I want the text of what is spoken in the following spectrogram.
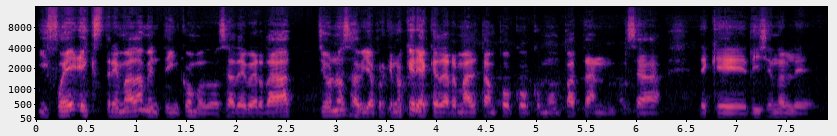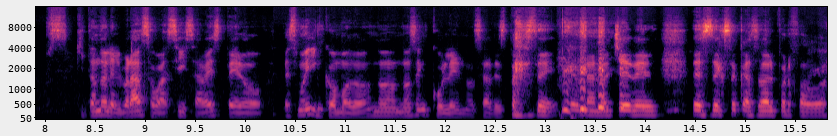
y fue extremadamente incómodo, o sea, de verdad yo no sabía porque no quería quedar mal tampoco como un patán, o sea, de que diciéndole, pues, quitándole el brazo o así, ¿sabes? Pero es muy incómodo, no, no se enculen, o sea, después de una noche de, de sexo casual, por favor.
